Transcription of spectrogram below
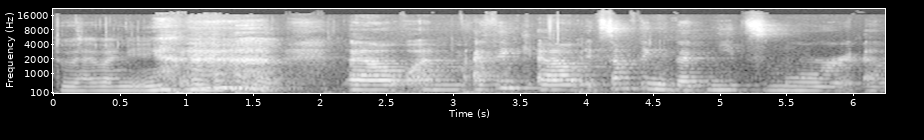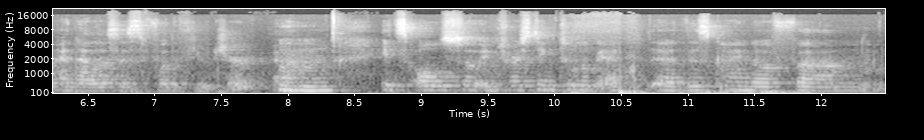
Do you have any? uh, um, I think uh, it's something that needs more um, analysis for the future. Um, mm-hmm. It's also interesting to look at uh, this kind of um,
